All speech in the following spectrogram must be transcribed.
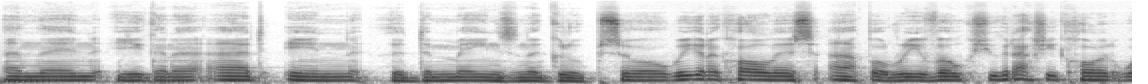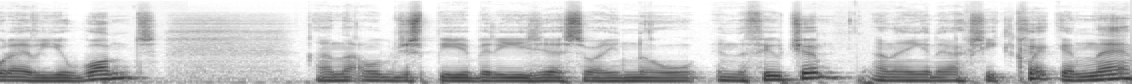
and then you're going to add in the domains in the group. So we're going to call this Apple Revokes. You can actually call it whatever you want and that will just be a bit easier so I know in the future. And then you're going to actually click in there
